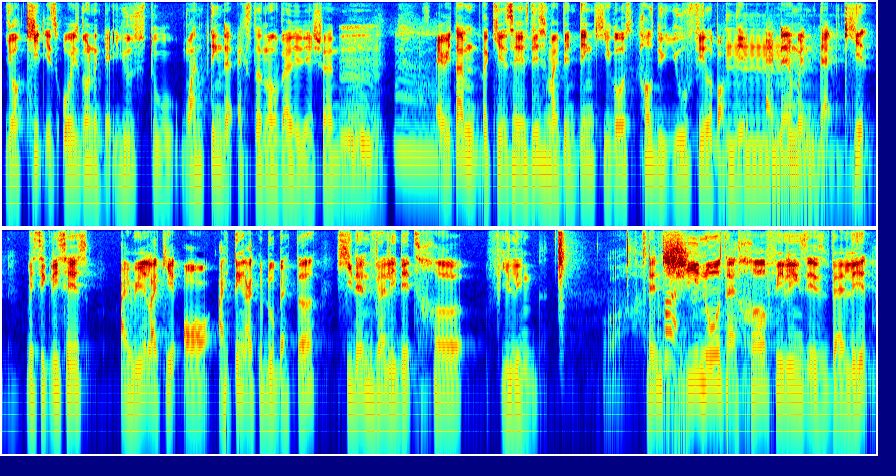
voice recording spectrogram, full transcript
your kid is always going to get used to wanting that external validation every time the kid says this is my painting he goes how do you feel about it? And then when that kid basically says I really like it or I think I could do better, he then validates her feelings. Then she knows that her feelings is valid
